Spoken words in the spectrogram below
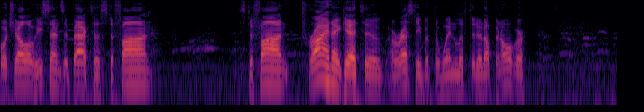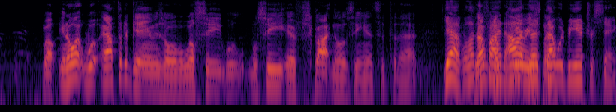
Porcello, he sends it back to Stefan. Stefan trying to get to Aresti, but the wind lifted it up and over. Well, you know what? We'll, after the game is over, we'll see. We'll we'll see if Scott knows the answer to that. Yeah, we'll have to I'm- find I'm out. That, that would be interesting.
